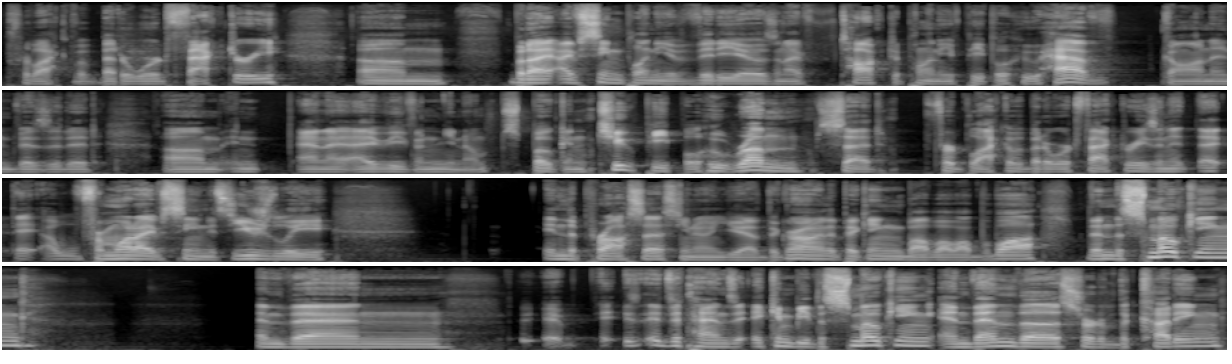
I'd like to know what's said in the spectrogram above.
for lack of a better word, factory. Um, but I, I've seen plenty of videos and I've talked to plenty of people who have gone and visited. Um, and, and I, I've even you know spoken to people who run said, for lack of a better word, factories. And it, it, it- from what I've seen, it's usually in the process. You know, you have the growing, the picking, blah blah blah blah blah. Then the smoking, and then it, it, it depends. It can be the smoking and then the sort of the cutting,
